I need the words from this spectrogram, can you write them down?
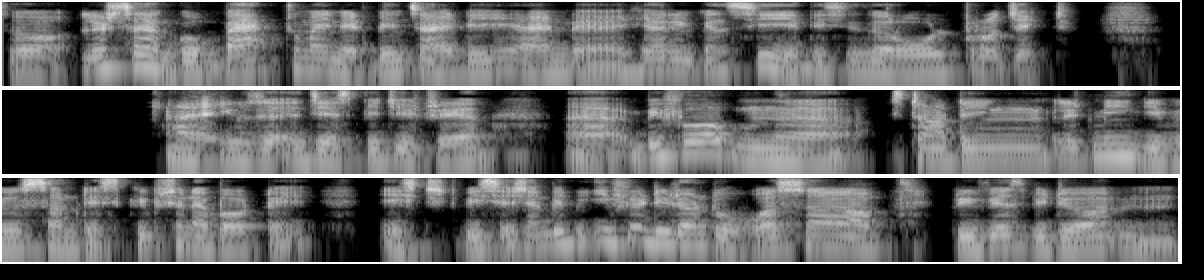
so let's uh, go back to my netbeans ide and uh, here you can see this is the old project use a JSP tutorial. Uh, before um, uh, starting, let me give you some description about HTTP session. If you didn't watch a previous video, um,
